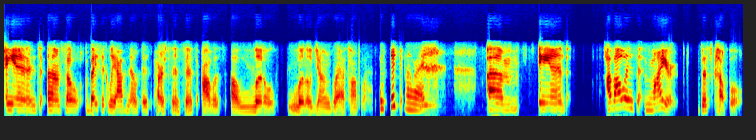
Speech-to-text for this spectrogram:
And um so basically I've known this person since I was a little little young grasshopper. All right. Um and I've always admired this couple.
